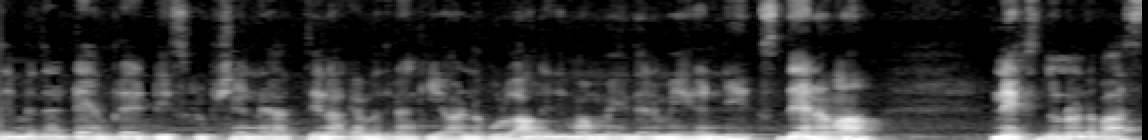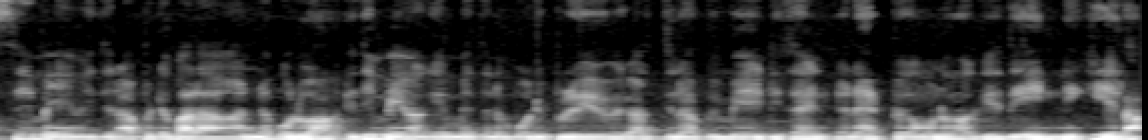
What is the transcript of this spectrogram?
ති මෙත ටම්පලට ඩිස්ක්‍රපෂන් එකත්තින කැමතින කියවන්න පුළුවන්. ති ම මේක නෙක්ස් දෙනවා. නෙක්ස් දුන්නට පස්සේ මේ විදිර අපට බලාගන්න පුළුවන්. ඉති මේගේ මෙතන පොඩි ප්‍රිය එකත්තින අපි මේ ඩිසයින් කන අප මොනවගේද එන්න කියලා.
